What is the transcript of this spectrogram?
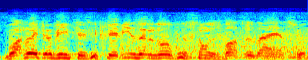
Boa noite, ouvintes, e feliz ano novo são os votos da Esso.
